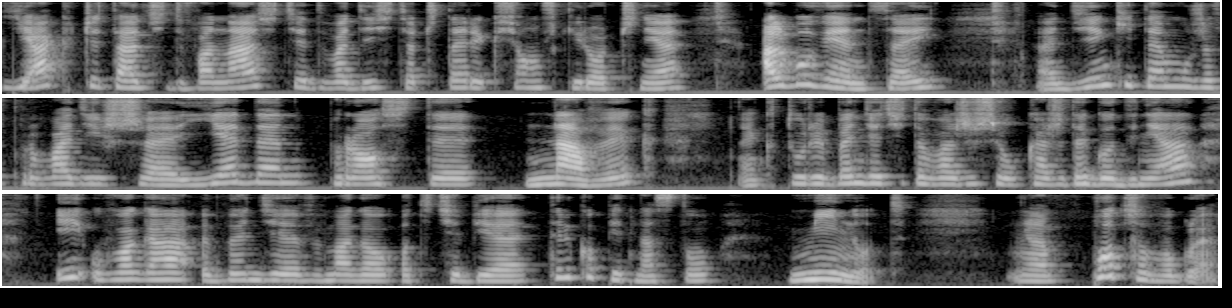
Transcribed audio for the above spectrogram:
jak czytać 12-24 książki rocznie albo więcej, e, dzięki temu, że wprowadzisz e, jeden prosty nawyk, e, który będzie Ci towarzyszył każdego dnia i uwaga, będzie wymagał od Ciebie tylko 15 minut. Po co w ogóle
